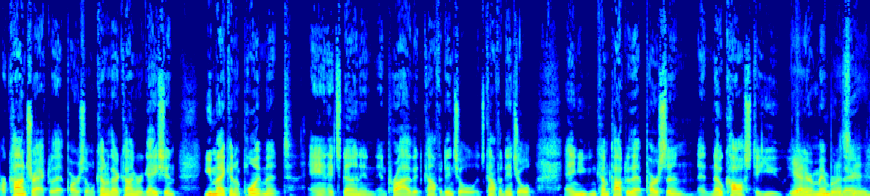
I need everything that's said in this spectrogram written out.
or contract with that person will come to their congregation. You make an appointment and it's done in, in private, confidential. It's confidential, and you can come talk to that person at no cost to you if yeah, you're a member there. Good.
